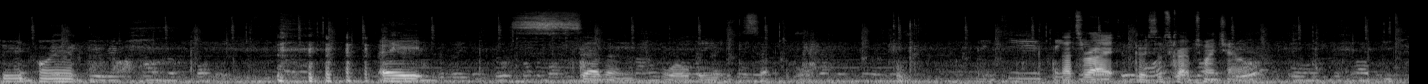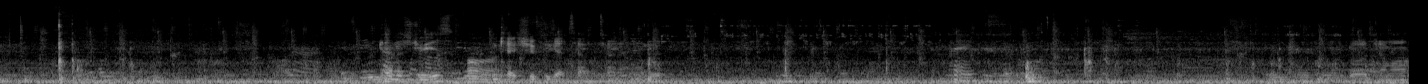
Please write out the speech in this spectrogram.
Two point eight seven will be acceptable. Thank you. Thank That's you. right. Go subscribe to my channel. Chemistry is In case you forget how to turn a handle. Thanks. God, Gemma.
